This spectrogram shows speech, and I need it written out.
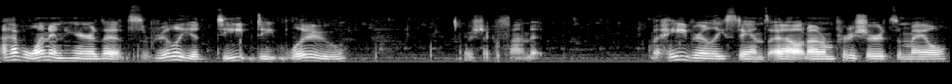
I have one in here that's really a deep, deep blue. I wish I could find it. But he really stands out. I'm pretty sure it's a male.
